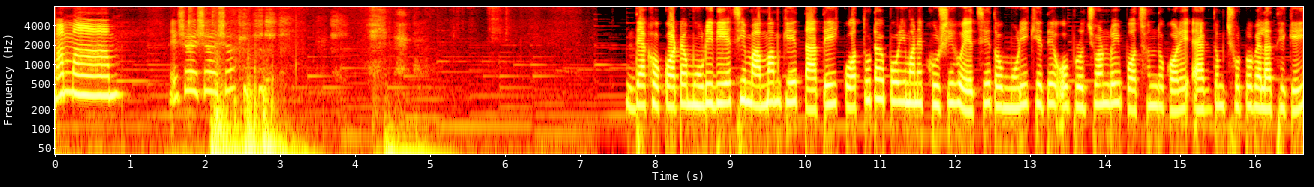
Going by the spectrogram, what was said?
মাম্মাম এসো এসো এসো। দেখো, কটা মুড়ি দিয়েছি মাম্মামকে, তাতেই কতটা পরিমাণে খুশি হয়েছে। তো মুড়ি খেতে ও প্রচণ্ডই পছন্দ করে, একদম ছোটোবেলা থেকেই।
